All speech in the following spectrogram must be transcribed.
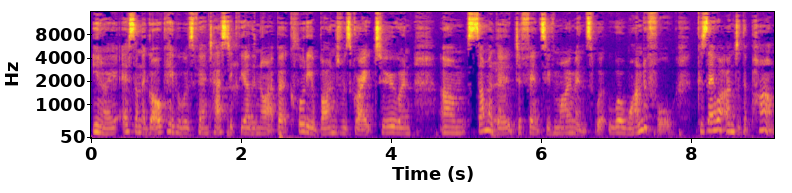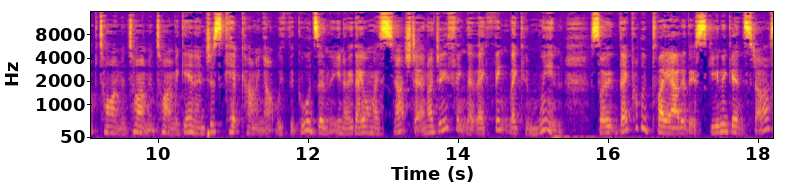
you know, Esson, the goalkeeper, was fantastic the other night, but Claudia Bunge was great too. And um, some of the defensive moments were, were wonderful because they were under the pump time and time and time again and just kept coming up with the goods. And, you know, they almost snatched it. And I do think that they think they can win. So they probably play out of their skin against us.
